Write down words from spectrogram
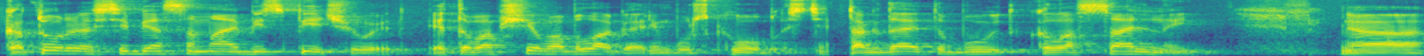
которая себя сама обеспечивает, это вообще во благо Оренбургской области. Тогда это будет колоссальный, э,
